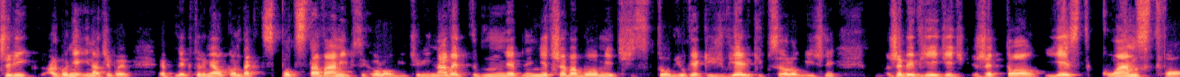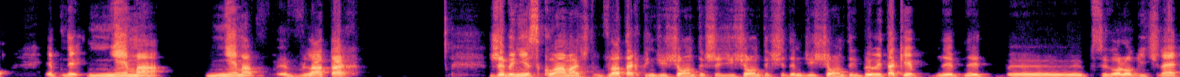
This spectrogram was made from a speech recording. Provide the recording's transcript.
czyli, albo nie, inaczej powiem, który miał kontakt z podstawami psychologii, czyli nawet nie trzeba było mieć studiów jakichś wielkich psychologicznych, żeby wiedzieć, że to jest kłamstwo. Nie ma, nie ma w latach żeby nie skłamać, w latach 50., 60., 70. były takie psychologiczne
